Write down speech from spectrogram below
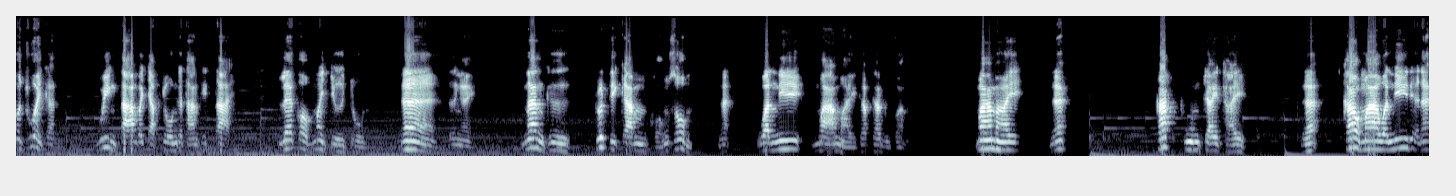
ก็ช่วยกัน วิ่งตามไปจับโจรกับทางทิศใต้ และก็ไม่เจอโจรนะยังไง นั่นคือพฤติกรรมของส้มนะวันนี้มาใหม่ครับท่านผู้ฟัง มาใหม่นะพักภูมิใจไทยนะเข้ามาวันนี้เนี่ยนะ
